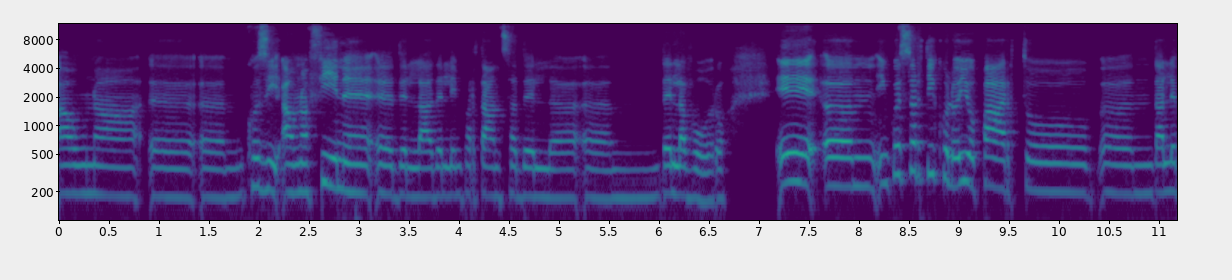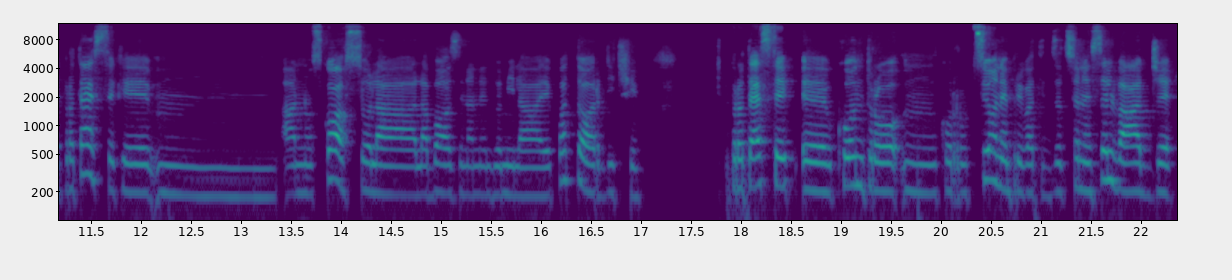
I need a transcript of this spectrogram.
a una, eh, ehm, così, a una fine eh, dell'importanza del, ehm, del, lavoro. E ehm, in questo articolo io parto ehm, dalle proteste che mm, hanno scosso la, la Bosnia nel 2014 proteste eh, contro mh, corruzione e privatizzazione selvagge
